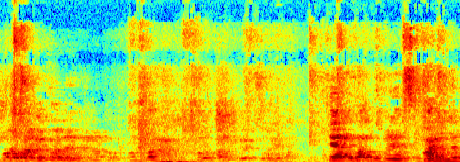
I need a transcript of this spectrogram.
Можна виходити на балкон. Балкон працює. Там твоя спальня.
